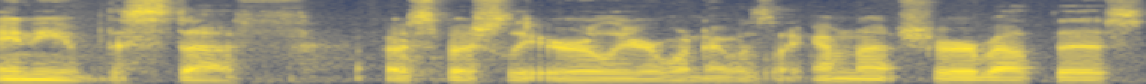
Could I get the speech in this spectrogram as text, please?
any of the stuff, especially earlier when I was like, I'm not sure about this,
